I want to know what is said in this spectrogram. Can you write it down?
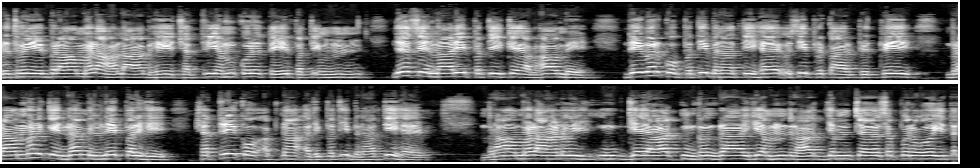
पृथ्वी ब्राह्मण लाभे क्षत्रिय कुरते पति। जैसे नारी पति के अभाव में देवर को पति बनाती है, उसी प्रकार पृथ्वी ब्राह्मण के न मिलने पर ही क्षत्रिय को अपना अधिपति बनाती है। ब्राह्मणानुग्रह्यम राज्यम च सपुरोहित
